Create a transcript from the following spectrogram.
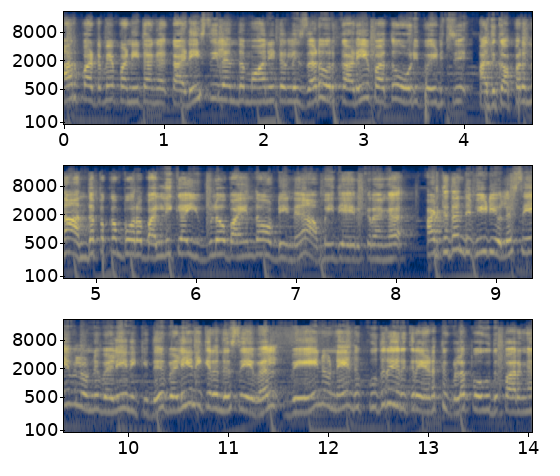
ஆர்ப்பாட்டமே பண்ணிட்டாங்க. கடைசியில இந்த மானிட்டர் லிசார்டு ஒரு கடையை பார்த்து ஓடி போயிடுச்சு. அதுக்கப்புறம் தான் அந்த பக்கம் போற பல்லிக்கா இவ்வளவு பயந்தோம் அப்படின்னு அமைதியா இருக்கிறாங்க. பண்ணுங்கள் அடுத்தது இந்த வீடியோல சேவல் ஒண்ணு வெளியே நிக்குது. வெளியே நிக்கிற அந்த சேவல் வேணும்னே இந்த குதிரை இருக்கிற இடத்துக்குள்ள போகுது பாருங்க.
